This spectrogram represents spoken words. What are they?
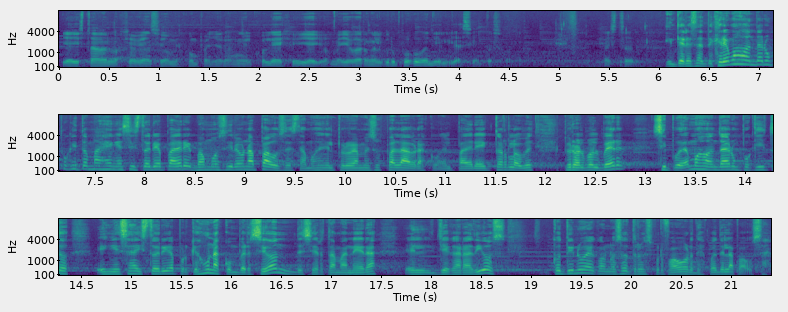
Y ahí estaban los que habían sido mis compañeros en el colegio y ellos me llevaron al grupo juvenil y así empezó la historia. Interesante. Queremos ahondar un poquito más en esa historia, padre. Vamos a ir a una pausa. Estamos en el programa En sus palabras con el padre Héctor López. Pero al volver, si podemos ahondar un poquito en esa historia, porque es una conversión, de cierta manera, el llegar a Dios. Continúe con nosotros, por favor, después de la pausa.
